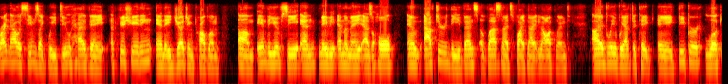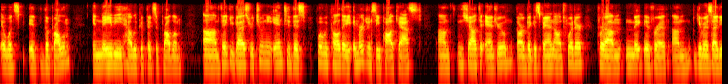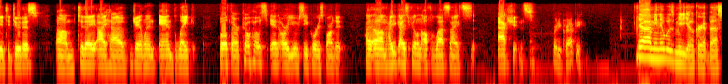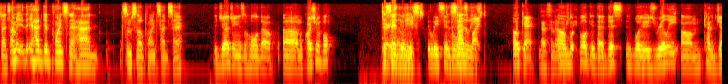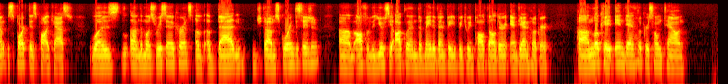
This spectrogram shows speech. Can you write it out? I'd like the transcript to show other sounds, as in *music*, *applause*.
right now it seems like we do have a officiating and a judging problem um, in the UFC and maybe MMA as a whole. And after the events of last night's fight night in Auckland, I believe we have to take a deeper look at what's the problem and maybe how we could fix the problem. Um, thank you guys for tuning into this what we called a emergency podcast. Um, shout out to Andrew, our biggest fan on Twitter, for um make, for um giving us the idea to do this. Um, today I have Jalen and Blake, both our co-hosts and our UFC correspondent. How, um, how you guys feeling off of last night's actions? Pretty crappy. Yeah, I mean it was mediocre at best. I'd, I mean it had good points and it had some slow points. I'd say. The judging as a whole, though, um, questionable. To say the at least. At least in To the say last the fight. Okay. That's an Um, we- we'll get that. This was really um kind of jump sparked this podcast was um, the most recent occurrence of a bad um, scoring decision um, off of the UFC Auckland, the main event being between Paul Felder and Dan Hooker, um, located in Dan Hooker's hometown,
